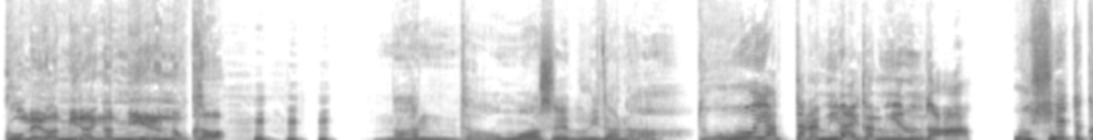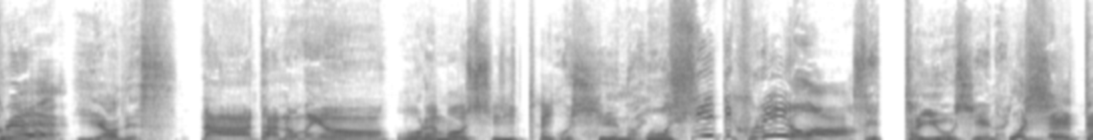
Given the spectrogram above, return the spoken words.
孔明は未来が見えるのか？なんだ思わせぶりだな。どうやったら未来が見えるんだ？教えてくれ。嫌です頼むよ。俺も知りたい。教えない。教えてくれよ。絶対教えない。教えて。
